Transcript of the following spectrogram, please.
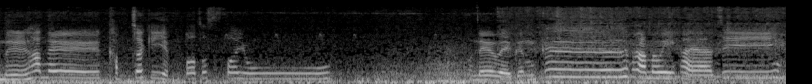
오늘 하늘 갑자기 예뻐졌어요. 오늘 외근 끝. 하노이 가야지.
